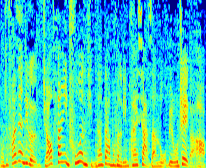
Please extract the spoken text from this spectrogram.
我就发现这个只要翻译出问题，它大部分离不开下三路。比如这个啊，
